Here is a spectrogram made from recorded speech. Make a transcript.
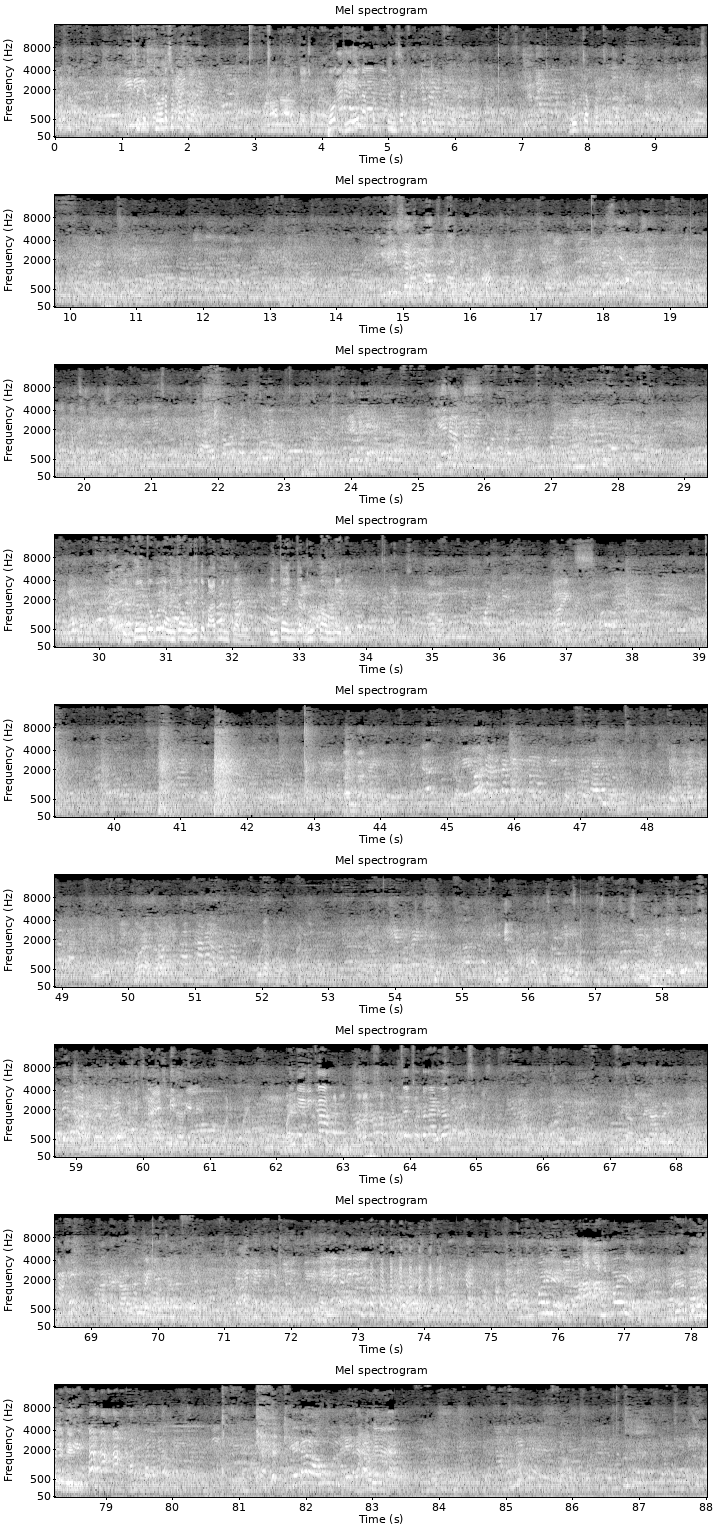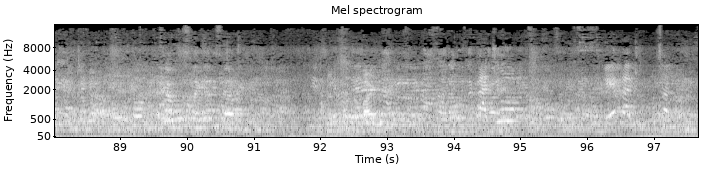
ठीक आहे थोडंसं पाठवा त्याच्यामुळे हो। घे ना पण त्यांचा फ़ोटो तर ग्रुपचा फ़ोटो झाला इनका इनको बोला, उनका होने के बाद में निकालो इनका इनका ग्रुप का होने दो। पुढे पुढे तुम्ही आम्हाला आधी सांगायचं मला अरे यार कुठे गेले ते?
